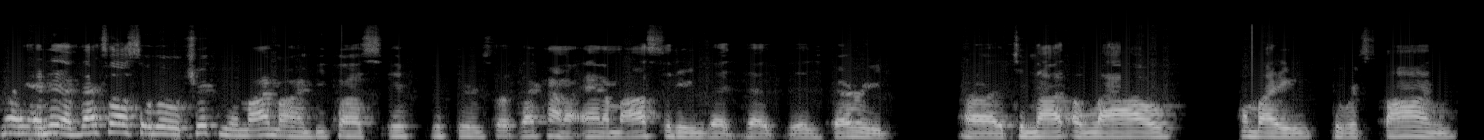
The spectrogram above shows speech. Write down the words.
Right, and that's also a little tricky in my mind because if, if there's that kind of animosity that, that is buried, uh, to not allow somebody to respond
